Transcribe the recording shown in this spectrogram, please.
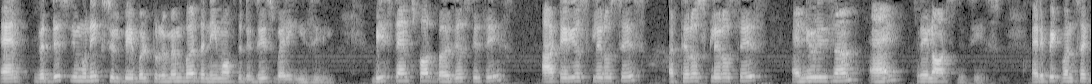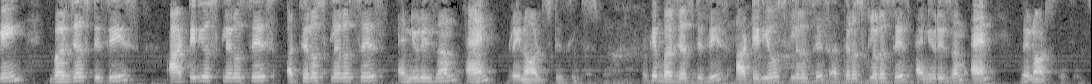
And with this mnemonics you'll be able to remember the name of the disease very easily. B stands for Buerger's disease arteriosclerosis atherosclerosis aneurysm and Raynaud's disease. I repeat once again Buerger's disease arteriosclerosis, atherosclerosis, aneurysm and Raynaud's disease. Okay, Buerger's disease, arteriosclerosis, atherosclerosis, aneurysm and Raynaud's disease.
